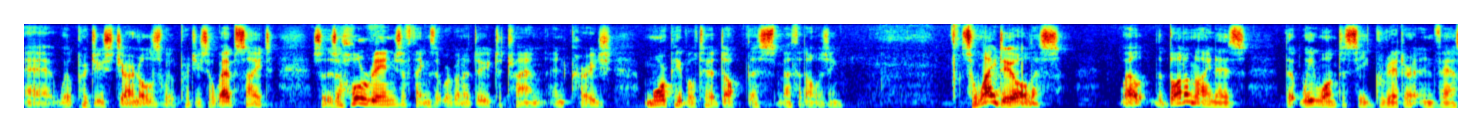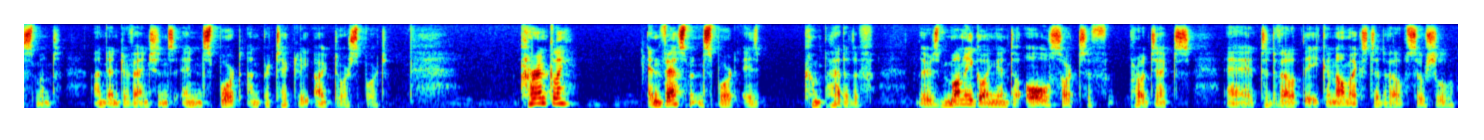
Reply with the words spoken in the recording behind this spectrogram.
uh, we'll produce journals, we'll produce a website. So there's a whole range of things that we're going to do to try and encourage more people to adopt this methodology. So why do all this? Well, the bottom line is that we want to see greater investment and interventions in sport and particularly outdoor sport. Currently, investment in sport is competitive. There's money going into all sorts of projects uh, to develop the economics, to develop social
